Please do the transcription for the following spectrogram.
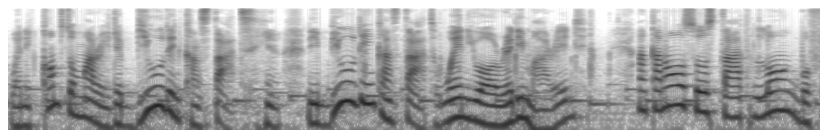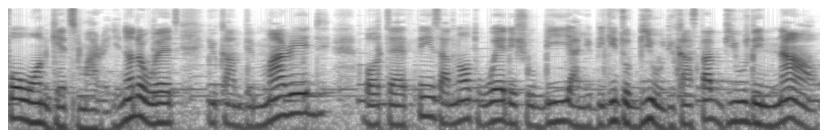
when it comes to marriage, the building can start. the building can start when you are already married and can also start long before one gets married. In other words, you can be married, but uh, things are not where they should be, and you begin to build. You can start building now.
